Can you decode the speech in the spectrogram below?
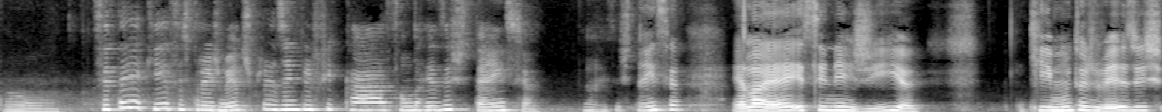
Então, citei aqui esses três medos para exemplificar a ação da resistência. A resistência, ela é essa energia que muitas vezes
